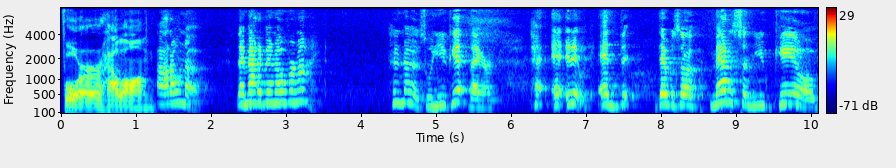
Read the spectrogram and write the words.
for how long? I don't know. They might have been overnight. Who knows? When you get there, and, it, and th- there was a medicine you give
